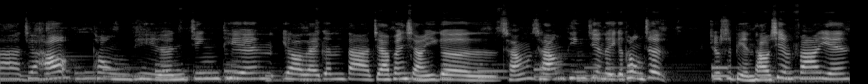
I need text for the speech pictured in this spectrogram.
大家好，痛屁人今天要来跟大家分享一个常常听见的一个痛症，就是扁桃腺发炎。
